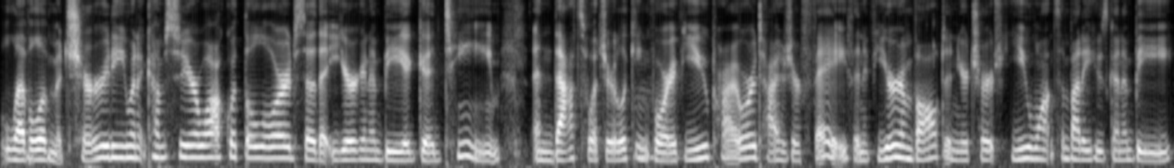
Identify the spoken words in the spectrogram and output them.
level of maturity when it comes to your walk with the lord so that you're going to be a good team and that's what you're looking for if you prioritize your faith and if you're involved in your church you want somebody who's going to be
